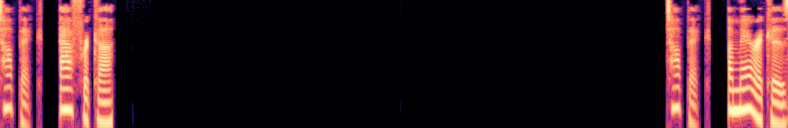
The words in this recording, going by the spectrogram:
Topic: Africa. Topic: Americas.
